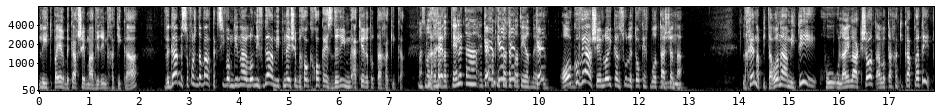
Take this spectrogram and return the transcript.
להתפאר בכך שהם מעבירים חקיקה, וגם בסופו של דבר תקציב המדינה לא נפגע מפני שבחוק ההסדרים מעקר את אותה חקיקה. מה זאת אומרת, לכן... זה מבטל את, ה... את כן, החקיקות כן, הפרטיות כן, בעצם? כן, או קובע שהם לא ייכנסו לתוקף באותה mm. שנה. לכן הפתרון האמיתי הוא אולי להקשות על אותה חקיקה פרטית.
